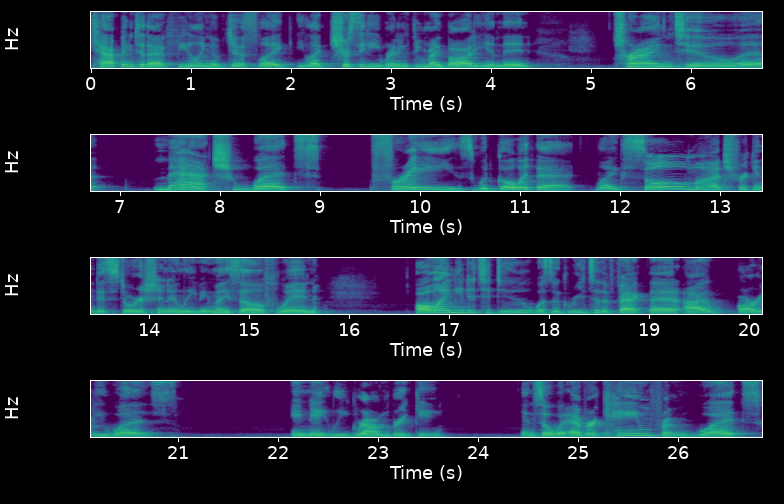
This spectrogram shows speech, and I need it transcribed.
tap into that feeling of just like electricity running through my body and then trying to uh, match what phrase would go with that. Like so much freaking distortion and leaving myself when all I needed to do was agree to the fact that I already was innately groundbreaking. And so whatever came from what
